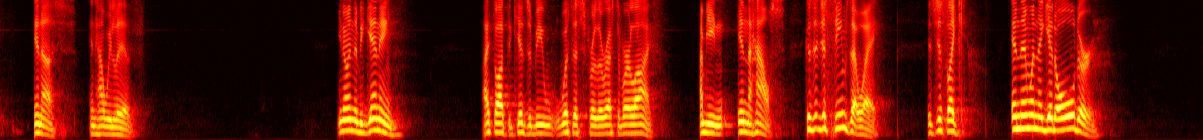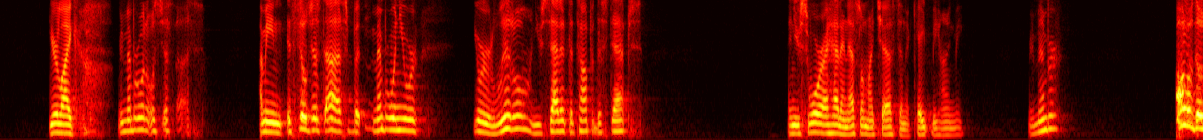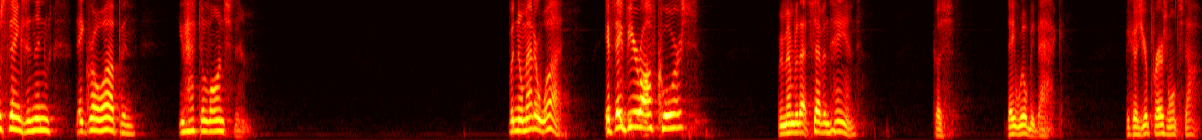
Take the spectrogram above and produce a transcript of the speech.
in us and how we live. You know, in the beginning, I thought the kids would be with us for the rest of our life. I mean, in the house, because it just seems that way. It's just like, and then when they get older, you're like, remember when it was just us? I mean, it's still just us, but remember when you were you were little and you sat at the top of the steps and you swore I had an S on my chest and a cape behind me? Remember? All of those things and then they grow up and you have to launch them. But no matter what, if they veer off course, remember that seventh hand because they will be back because your prayers won't stop.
